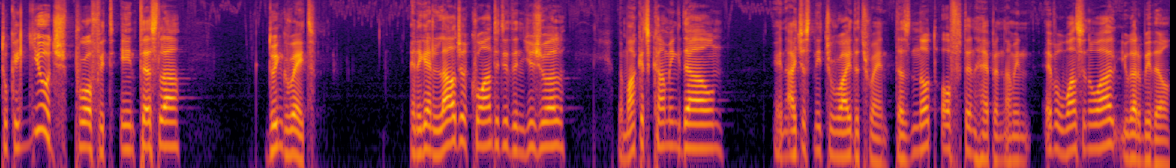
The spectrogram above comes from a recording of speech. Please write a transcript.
took a huge profit in Tesla, doing great. And again, larger quantity than usual. The market's coming down and I just need to ride the trend. Does not often happen. I mean, every once in a while, you got to be there.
